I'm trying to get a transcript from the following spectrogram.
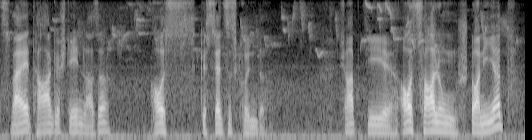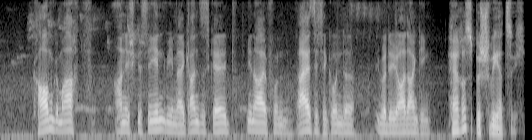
zwei Tage stehen lassen aus Gesetzesgründen. Ich habe die Auszahlung storniert, kaum gemacht, habe ich gesehen, wie mein ganzes Geld innerhalb von 30 Sekunden über die Jordan ging. Harris beschwert sich.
